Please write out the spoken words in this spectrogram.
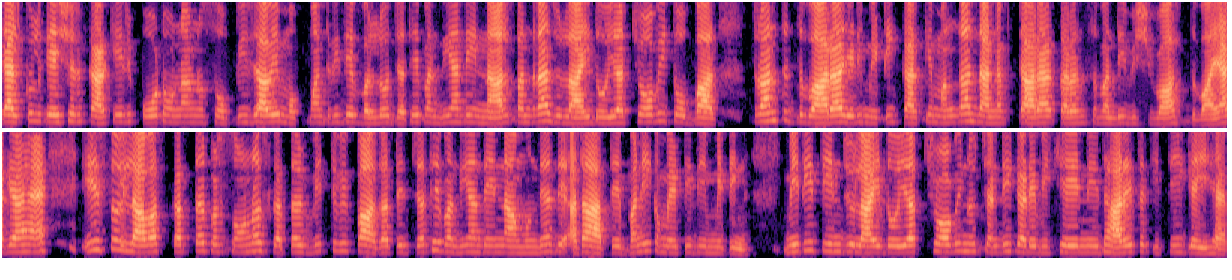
ਕੈਲਕੂਲੇਸ਼ਨ ਕਰਕੇ ਰਿਪੋਰਟ ਉਹਨਾਂ ਨੂੰ ਸੌਂਪੀ ਜਾਵੇ। ਮੁੱਖ ਮੰਤਰੀ ਦੇ ਵੱਲੋਂ ਜਥੇਬੰਦੀਆਂ ਦੇ ਨਾਲ 15 ਜੁਲਾਈ 2024 ਤੋਂ ਬਾਅਦ ਤੁਰੰਤ ਦੁਬਾਰਾ ਜਿਹੜੀ ਮੀਟਿੰਗ ਕਰਕੇ ਮੰਗਾਂ ਦਾ ਨਿਪਟਾਰਾ ਕਰਨ ਸੰਬੰਧੀ ਵਿਸ਼ਵਾਸ ਦਿਵਾਇਆ ਗਿਆ ਹੈ। ਇਸ ਤੋਂ ਇਲਾਵਾ ਸਕੱਤਰ ਪਰਸੋਨਲ ਸਕੱਤਰ ਵਿੱਤ ਵਿਭਾਗ ਅਤੇ ਜਥੇਬੰਦੀਆਂ ਦੇ ਨਾਮੁੰਦਿਆਂ ਦੇ ਆਧਾਰ ਤੇ ਬਣੀ ਕਮੇਟੀ ਦੀ ਮੀਟਿੰਗ ਮਿਤੀ 3 ਜੁਲਾਈ 2024 ਨੂੰ ਚੰਡੀਗੜ੍ਹ ਵਿਖੇ ਨਿਰਧਾਰਿਤ ਕੀਤੀ ਗਈ ਹੈ।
